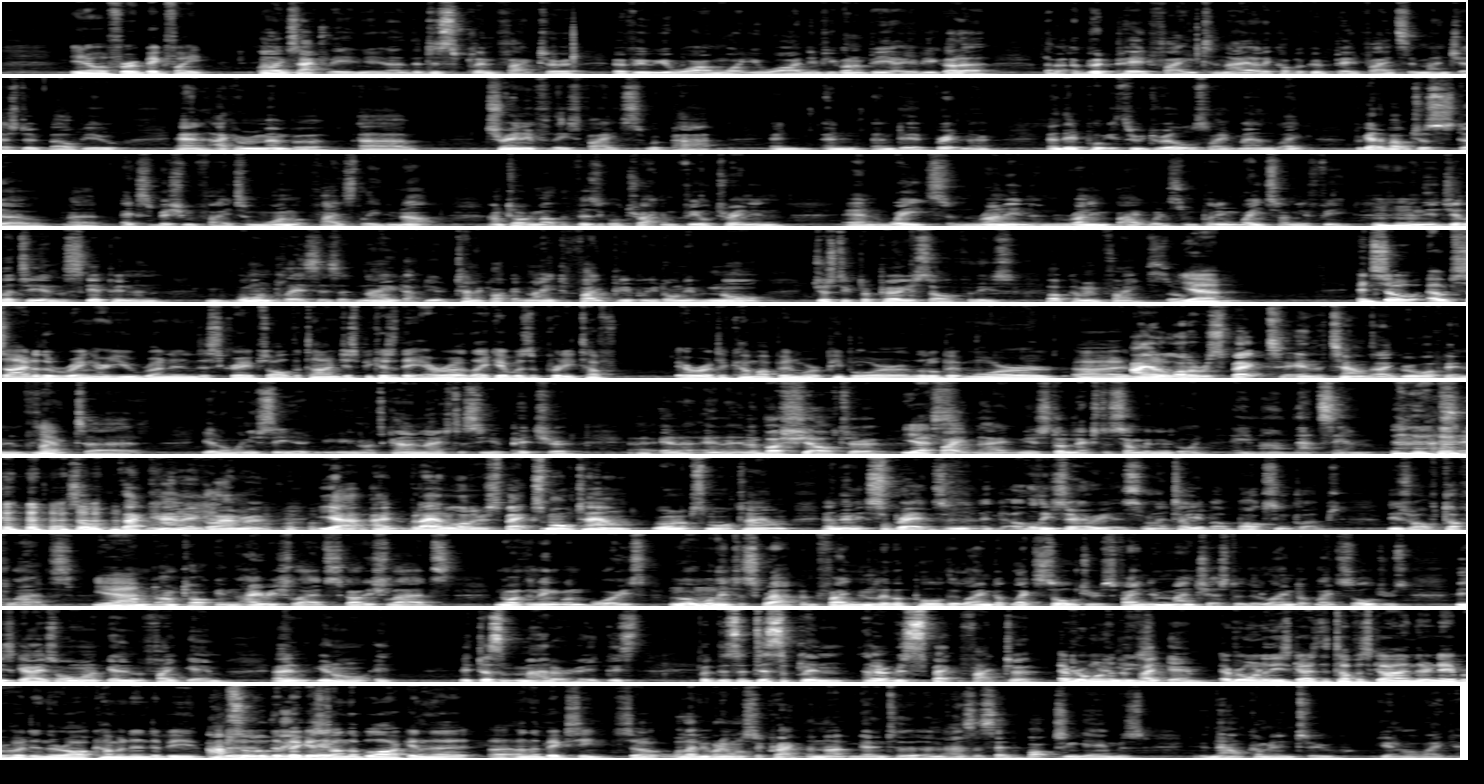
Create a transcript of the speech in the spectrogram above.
you know, for a big fight? Well, exactly. You know, the discipline factor of who you are and what you are, and if you're going to be, if you've got a, a, good paid fight, and I had a couple of good paid fights in Manchester, Belle Vue, and I can remember uh, training for these fights with Pat and and and Dave Brittner, and they put you through drills like man, like forget about just uh, uh, exhibition fights and warm up fights leading up. I'm talking about the physical track and field training and weights and running and running backwards and putting weights on your feet and the agility and the skipping and going places at night after you're 10 o'clock at night to fight people you don't even know just to prepare yourself for these upcoming fights. So Yeah. And so outside of the ring, are you running into scrapes all the time just because of the era? Like it was a pretty tough era to come up in where people were a little bit more. Uh, I had a lot of respect in the town that I grew up in. In fact, uh, you know, when you see it, you know, it's kind of nice to see a picture uh, in, a, in, a, in a bus shelter Yes. fight night, and you're stood next to somebody and going, "Hey, mom, that's him." That's him. so that kind of glamour, yeah. I, but I had a lot of respect. Small town, growing up small town, and then it spreads, and all these areas. When I tell you about boxing clubs, these are all tough lads. Yeah. I'm, I'm talking Irish lads, Scottish lads, Northern England boys who are willing to scrap and fight in Liverpool. They're lined up like soldiers. Fighting in Manchester, they're lined up like soldiers. These guys all want to get in the fight game, and you know it. It doesn't matter. It is, but there's a discipline and a respect factor every in, one of the these, fight game. every one of these guys, the toughest guy in their neighborhood, and they're all coming in to be the, Absolutely. the biggest They- on the block in the uh, on the big scene. So Well, everybody wants to crack the nut and get into the. And as I said, the boxing game was now coming into, you know, like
